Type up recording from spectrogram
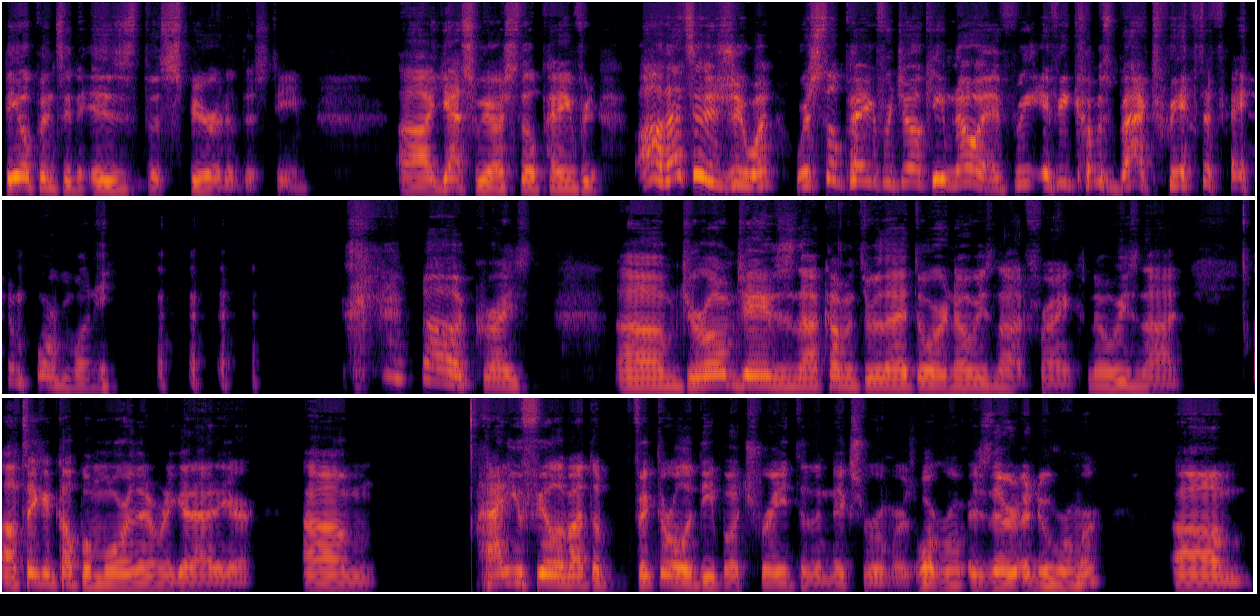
Theo Pinson is the spirit of this team. Uh, yes, we are still paying for. Oh, that's an interesting one. We're still paying for Joakim Noah. If we if he comes back, do we have to pay him more money? oh Christ. Um, Jerome James is not coming through that door. No, he's not, Frank. No, he's not. I'll take a couple more, then I'm gonna get out of here. Um, how do you feel about the Victor Oladipo trade to the Knicks rumors? What ru- is there a new rumor? Um,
